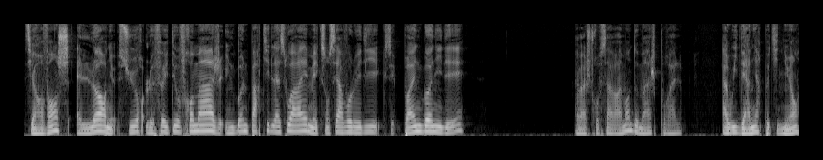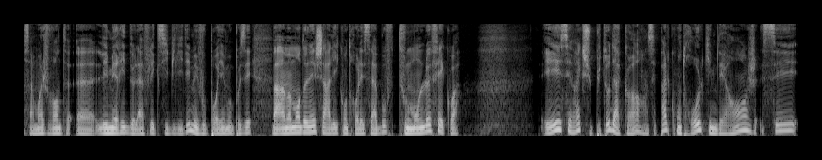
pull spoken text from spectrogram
Si en revanche elle lorgne sur le feuilleté au fromage une bonne partie de la soirée, mais que son cerveau lui dit que c'est pas une bonne idée, eh bah, je trouve ça vraiment dommage pour elle. Ah oui, dernière petite nuance, hein, moi je vante euh, les mérites de la flexibilité, mais vous pourriez m'opposer, bah à un moment donné, Charlie contrôler sa bouffe, tout le monde le fait quoi. Et c'est vrai que je suis plutôt d'accord, hein, c'est pas le contrôle qui me dérange, c'est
